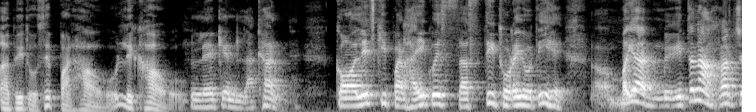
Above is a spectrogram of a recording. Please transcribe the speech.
अभी तो उसे पढ़ाओ लिखाओ। लेकिन लखन कॉलेज की पढ़ाई कोई सस्ती थोड़ी होती है। भैया इतना खर्च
